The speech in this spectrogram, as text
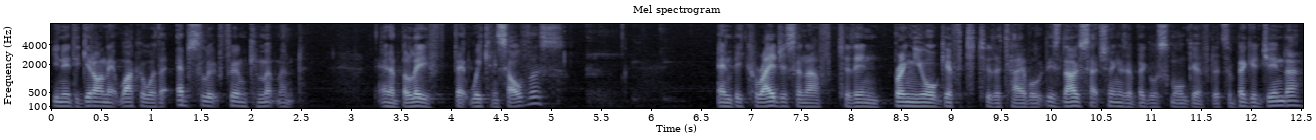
you need to get on that waka with an absolute firm commitment and a belief that we can solve this and be courageous enough to then bring your gift to the table. There's no such thing as a big or small gift. It's a big agenda,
